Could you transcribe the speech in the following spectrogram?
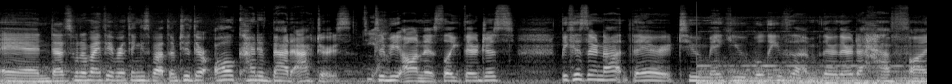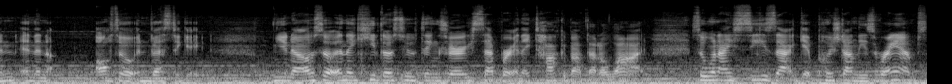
And that's one of my favorite things about them, too. They're all kind of bad actors, to be honest. Like, they're just, because they're not there to make you believe them. They're there to have fun and then also investigate. You know, so and they keep those two things very separate and they talk about that a lot. So when I see Zach get pushed down these ramps,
